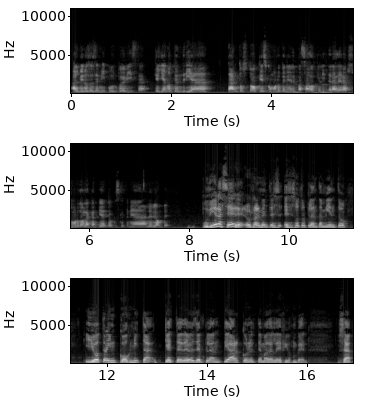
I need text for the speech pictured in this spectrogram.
al menos desde mi punto de vista, que ya no tendría tantos toques como lo tenía en el pasado, que literal era absurdo la cantidad de toques que tenía Le'Veon Bell. Pudiera ser, ¿eh? realmente ese es otro planteamiento y otra incógnita que te debes de plantear con el tema de Le'Veon Bell. O sea,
